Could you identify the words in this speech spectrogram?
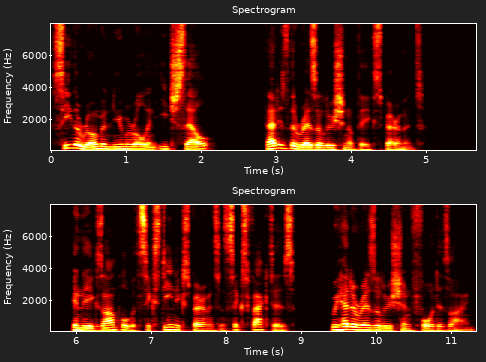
See the Roman numeral in each cell? That is the resolution of the experiment. In the example with 16 experiments and 6 factors, we had a resolution 4 design.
